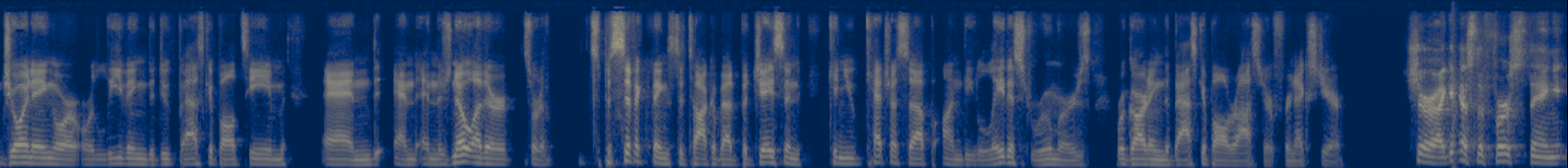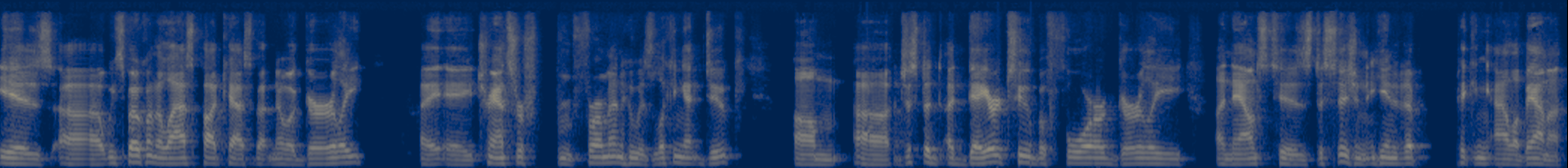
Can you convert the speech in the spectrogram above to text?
joining or or leaving the Duke basketball team. And and and there's no other sort of specific things to talk about. But Jason, can you catch us up on the latest rumors regarding the basketball roster for next year? Sure. I guess the first thing is uh, we spoke on the last podcast about Noah Gurley, a, a transfer from Furman who is looking at Duke. Um, uh, just a, a day or two before Gurley announced his decision, he ended up picking Alabama.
